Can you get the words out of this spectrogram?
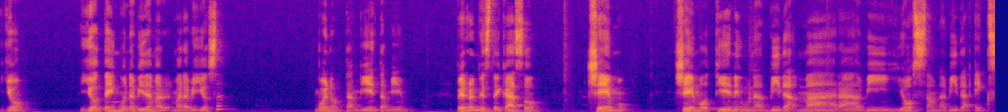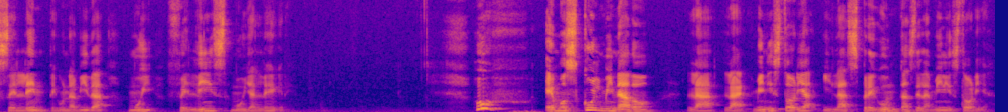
¿Yo? ¿Yo tengo una vida maravillosa? Bueno, también, también. Pero en este caso, Chemo. Chemo tiene una vida maravillosa, una vida excelente, una vida muy feliz, muy alegre. hemos culminado la, la mini historia y las preguntas de la mini historia.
